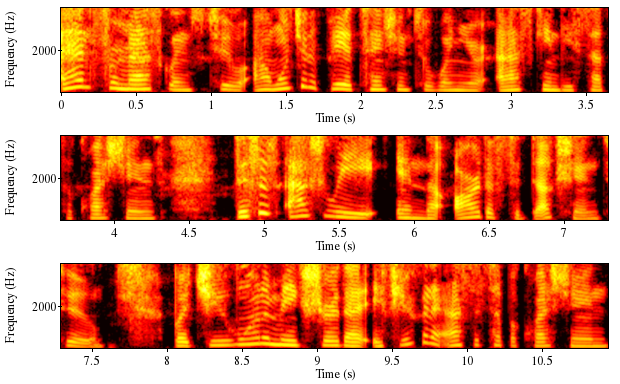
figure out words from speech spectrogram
and for masculines too, I want you to pay attention to when you're asking these type of questions. This is actually in the art of seduction too, but you wanna make sure that if you're gonna ask this type of question,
